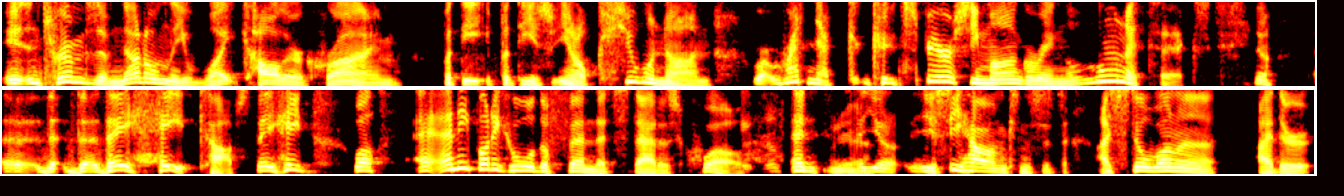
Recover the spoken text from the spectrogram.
in, in terms of not only white collar crime, but the but these you know QAnon redneck c- conspiracy mongering lunatics, you know. Uh, th- th- they hate cops. They hate well a- anybody who will defend that status quo. And Yeah. you know, you see how I'm consistent. I still want to either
